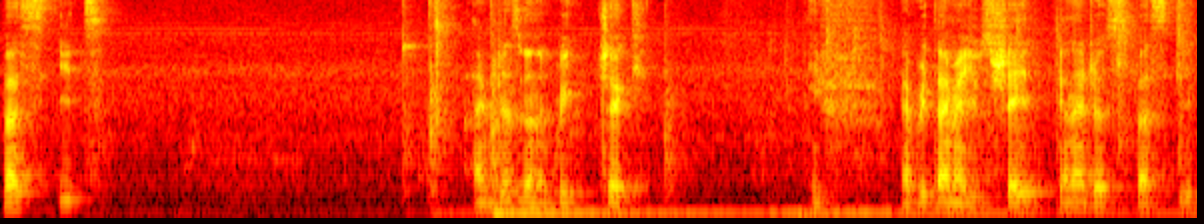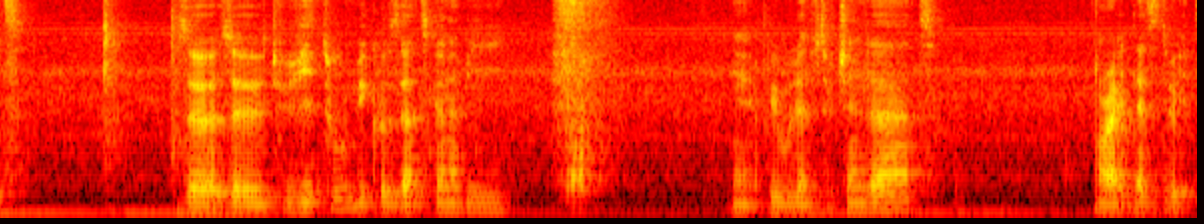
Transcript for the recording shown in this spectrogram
pass it I'm just gonna quick check if every time I use shade can I just pass it the, the v2 because that's gonna be yeah we will have to change that. Alright let's do it.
